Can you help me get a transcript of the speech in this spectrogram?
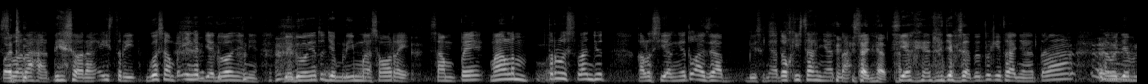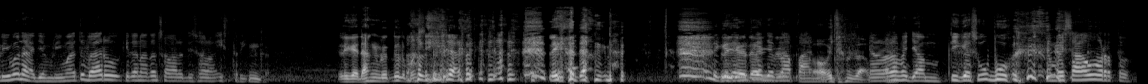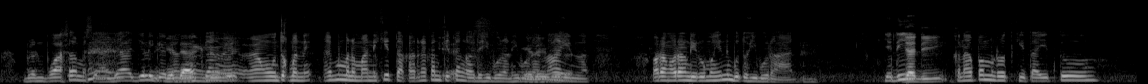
suara hati seorang istri. Gue sampai inget jadwalnya nih. Jadwalnya tuh jam 5 sore sampai malam. Terus lanjut. Kalau siangnya tuh azab biasanya atau kisah nyata. Kisah nyata. Siangnya tuh jam 1 tuh kisah nyata sampai jam 5 nah jam 5 tuh baru kita nonton suara hati seorang istri. Enggak. Liga dangdut dulu, Bos. Liga Dangdut kan. Liga dangdut. Liga Liga Dangdut kan jam Dangdut. 8 Oh, jam 8. Yang nonton sampai jam 3 subuh Sampai sahur tuh Bulan puasa masih ada aja Liga, Dangdut kan. Memang untuk meni- apa, menemani kita Karena kan kita nggak ada hiburan-hiburan lain lah. Orang-orang di rumah ini butuh hiburan. Jadi, Jadi? kenapa menurut kita itu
